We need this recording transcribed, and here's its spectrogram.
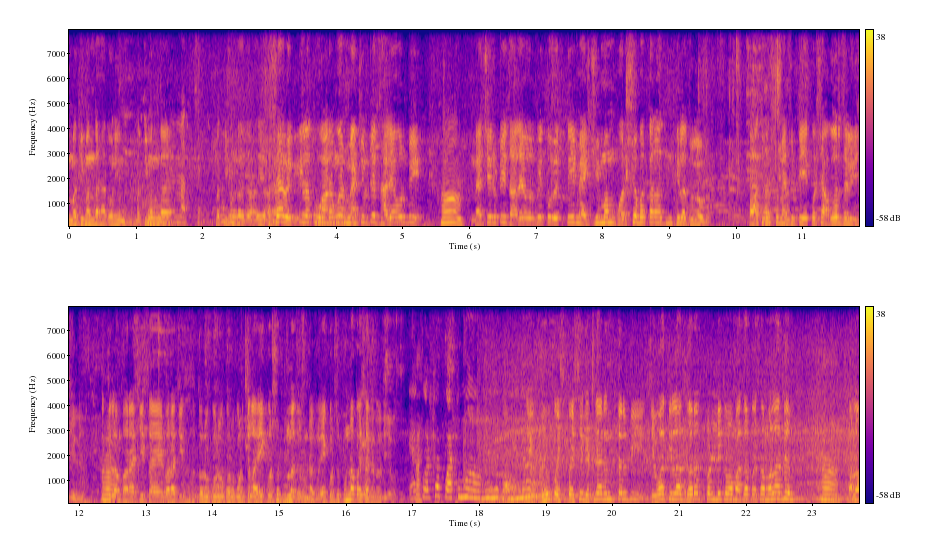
मतिमंद ह्या दोन्ही मुलं मतिमंद आहे. मतिमंद आहे. अशा व्यक्तीला तू वारंवार मॅच्युरिटी झाल्यावर बी हा. मॅच्युरिटी झाल्यावर बी तो व्यक्ती मॅक्झिमम वर्षभर त्याला तिला झुलवलं. पाच वर्ष मॅच्युरिटी एक वर्ष अगोदर झाली तिची. तर तिला भराचीच आहे भराचीच आहे, करू करू करू करू तिला एक वर्ष पुन्हा करून टाकलं. एक वर्ष पुन्हा पैसा घेतला तिच्यापासून. एक ना एवढे पैसे पैसे घेतल्यानंतर बी जेव्हा तिला गरज पडली किंवा माझा पैसा मला दे मला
